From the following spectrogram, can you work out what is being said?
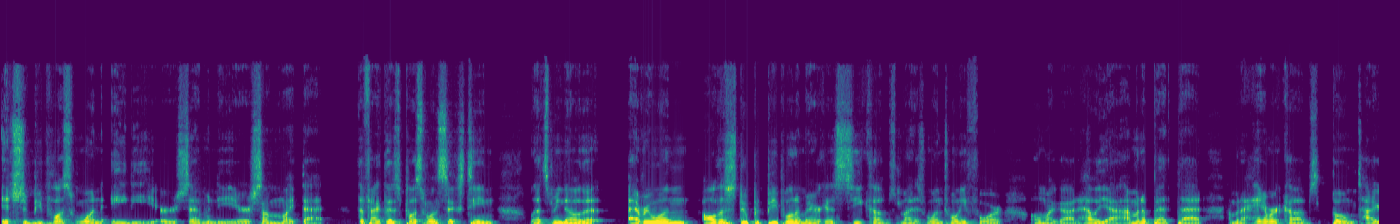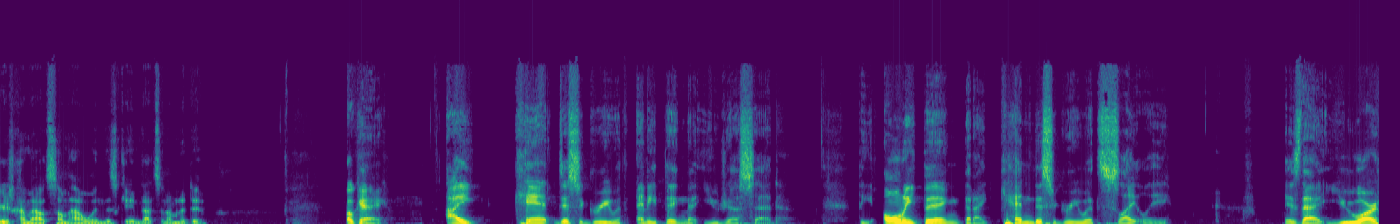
it should be plus one eighty or seventy or something like that. The fact that it's plus one sixteen lets me know that everyone, all the stupid people in America see Cubs minus 124. Oh my God, hell yeah. I'm going to bet that. I'm going to hammer Cubs. Boom, Tigers come out, somehow win this game. That's what I'm going to do. Okay. I can't disagree with anything that you just said. The only thing that I can disagree with slightly is that you are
